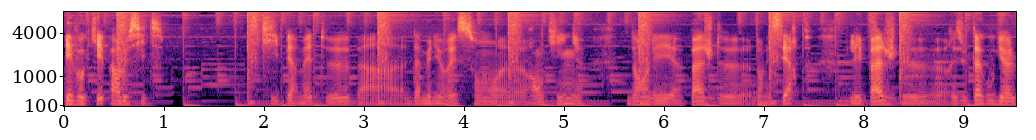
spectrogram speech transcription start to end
évoqués par le site, qui permet bah, d'améliorer son euh, ranking dans les pages de, dans les SERP, les pages de résultats Google.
